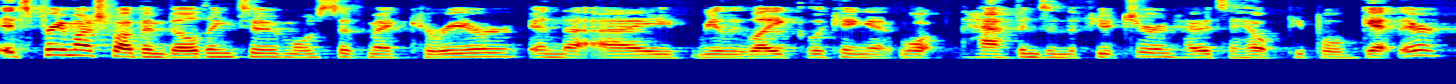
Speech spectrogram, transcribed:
It's pretty much what I've been building to most of my career, in that I really like looking at what happens in the future and how to help people get there.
